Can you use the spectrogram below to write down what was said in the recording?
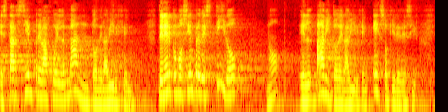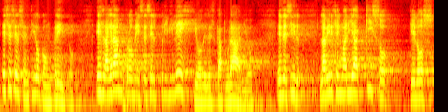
estar siempre bajo el manto de la Virgen, tener como siempre vestido, ¿no? El hábito de la Virgen, eso quiere decir. Ese es el sentido concreto. Es la gran promesa, es el privilegio del escapulario. Es decir, la Virgen María quiso que los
